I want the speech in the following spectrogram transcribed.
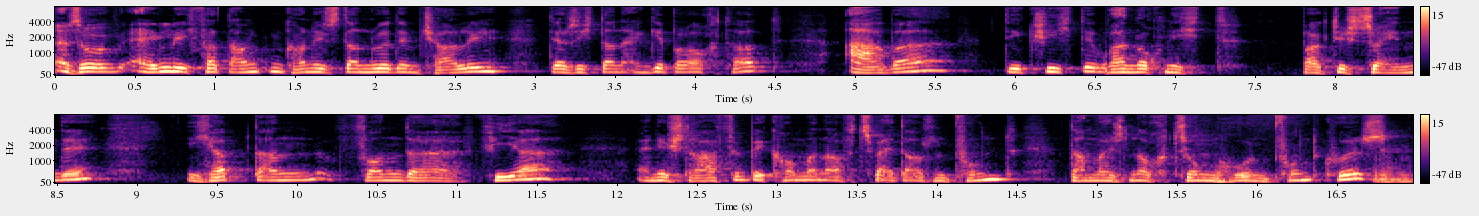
Also eigentlich verdanken kann ich es dann nur dem Charlie, der sich dann eingebracht hat. Aber die Geschichte war noch nicht praktisch zu Ende. Ich habe dann von der FIA eine Strafe bekommen auf 2000 Pfund, damals noch zum hohen Pfundkurs. Mhm.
